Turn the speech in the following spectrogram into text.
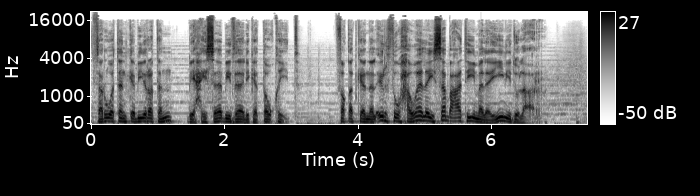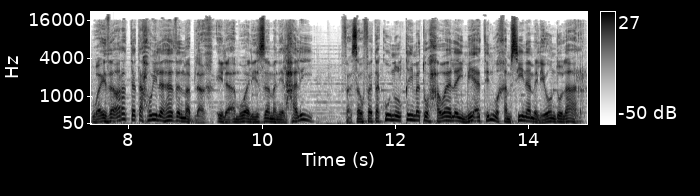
ثروة كبيرة بحساب ذلك التوقيت فقد كان الإرث حوالي سبعة ملايين دولار. وإذا أردت تحويل هذا المبلغ إلى أموال الزمن الحالي فسوف تكون القيمة حوالي 150 مليون دولار.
